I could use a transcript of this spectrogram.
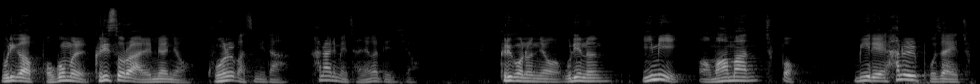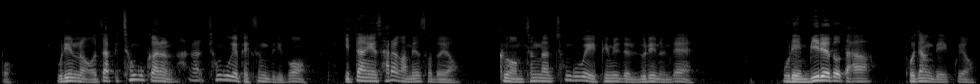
우리가 복음을 그리스도로 알면요. 구원을 받습니다. 하나님의 자녀가 되죠. 그리고는요. 우리는 이미 어마어마한 축복, 미래 하늘 보좌의 축복. 우리는 어차피 천국 가는 천국의 백성들이고 이 땅에 살아가면서도요. 그 엄청난 천국의 비밀들을 누리는데 우리의 미래도 다 보장되어 있고요.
